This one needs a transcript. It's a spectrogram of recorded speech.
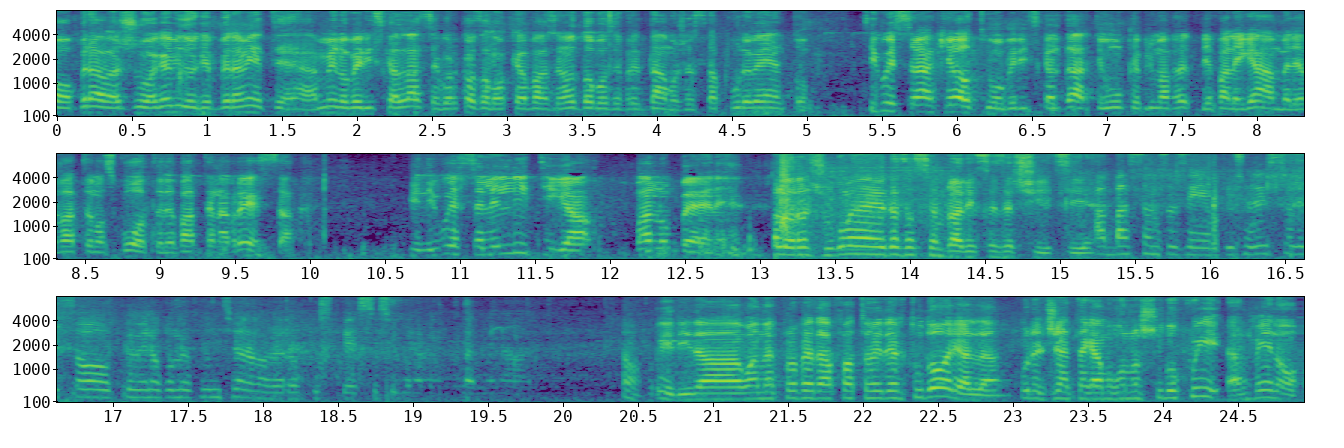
Oh, brava Giù, ha capito che veramente almeno per riscaldarsi qualcosa tocca fare, se no dopo se freddiamo, c'è sta pure vento. Sì, questo è anche ottimo per riscaldarti, comunque prima di fare le gambe, di fare uno squat, di fare una pressa. Quindi questa e l'ellittica vanno bene. Allora Giù, come ti sono sembrati questi esercizi? Abbastanza semplice, adesso che so più o meno come funzionano verrò più spesso sicuramente ad allenare. No, vedi, da quando il profeta ha fatto vedere il tutorial, pure gente che abbiamo conosciuto qui, almeno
